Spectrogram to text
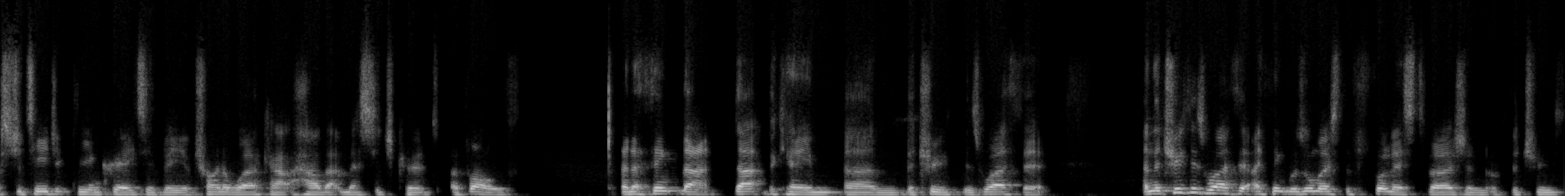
strategically and creatively of trying to work out how that message could evolve. And I think that that became um, the truth is worth it. And the truth is worth it. I think was almost the fullest version of the truth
